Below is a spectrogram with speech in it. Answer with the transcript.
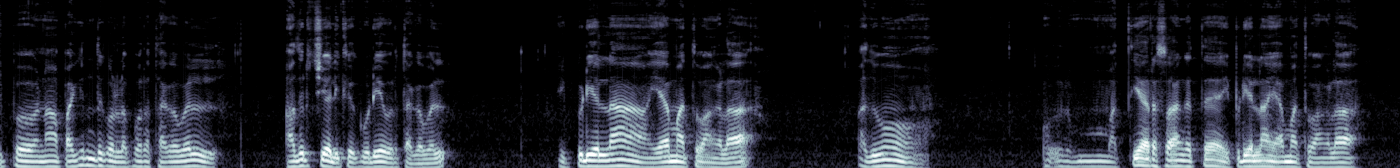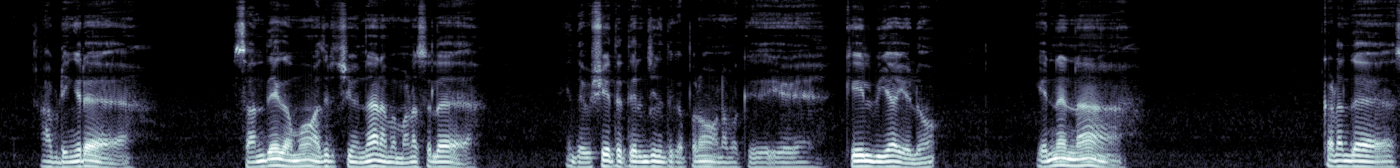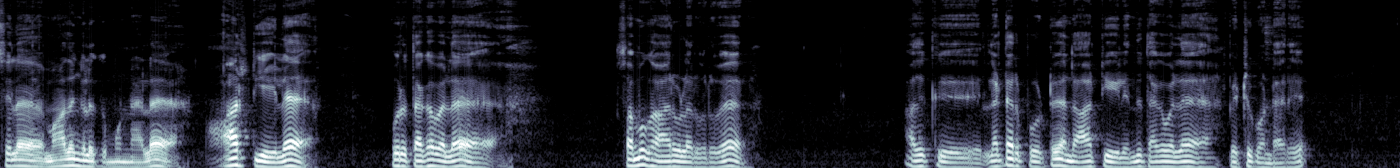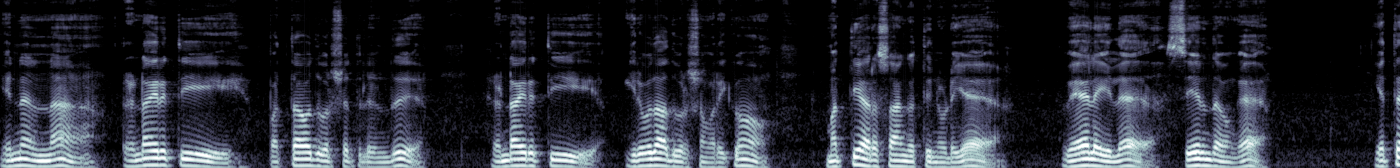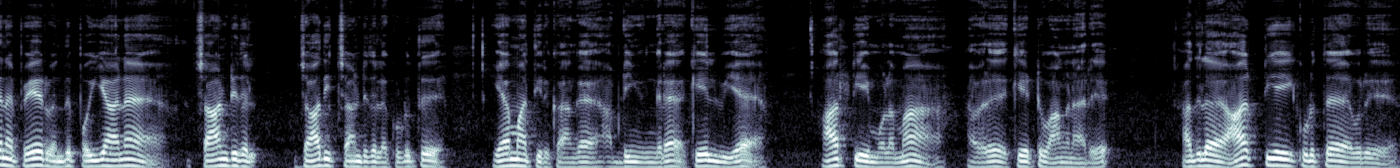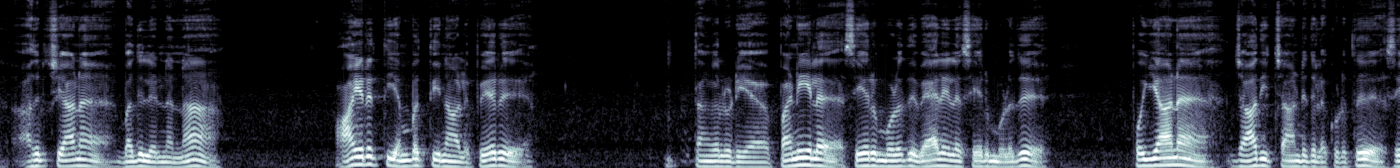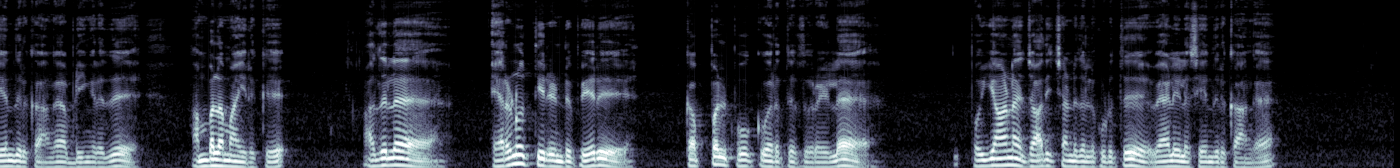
இப்போ நான் பகிர்ந்து கொள்ள போகிற தகவல் அதிர்ச்சி அளிக்கக்கூடிய ஒரு தகவல். இப்படியெல்லாம் ஏமாற்றுவாங்களா அதுவும் ஒரு மத்திய அரசாங்கத்தை இப்படியெல்லாம் ஏமாற்றுவாங்களா அப்படிங்கிற சந்தேகமும் அதிர்ச்சியும் தான் நம்ம மனசில் இந்த விஷயத்தை தெரிஞ்சினதுக்கப்புறம் நமக்கு கேள்வியாக எழும். என்னென்னா கடந்த சில மாதங்களுக்கு முன்னால் ஆர்டிஐயில் ஒரு தகவலை சமூக ஆர்வலர் ஒருவர் அதுக்கு லெட்டர் போட்டு அந்த ஆர்டிஐலேருந்து தகவலை பெற்றுக்கொண்டார். என்னன்னா ரெண்டாயிரத்தி பத்தாவது வருஷத்துலேருந்து ரெண்டாயிரத்தி இருபதாவது வருஷம் வரைக்கும் மத்திய அரசாங்கத்தினுடைய வேலையில் சேர்ந்தவங்க எத்தனை பேர் வந்து பொய்யான சான்றிதழ் ஜாதி சான்றிதழை கொடுத்து ஏமாற்றிருக்காங்க அப்படிங்கிற கேள்வியை ஆர்டிஐ மூலமாக அவர் கேட்டு வாங்கினார். அதில் ஆர்டிஐ கொடுத்த ஒரு அதிர்ச்சியான பதில் என்னென்னா ஆயிரத்தி எண்பத்தி நாலு பேர் தங்களுடைய பணியில் சேரும் பொழுது வேலையில் சேரும் பொழுது பொய்யான ஜாதி சான்றிதழை கொடுத்து சேர்ந்துருக்காங்க அப்படிங்கிறது அம்பலமாக இருக்குது அதில் இரநூத்தி ரெண்டு பேர் கப்பல் போக்குவரத்து துறையில் பொய்யான ஜாதி சான்றிதழ் கொடுத்து வேலையில் சேர்ந்துருக்காங்க.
